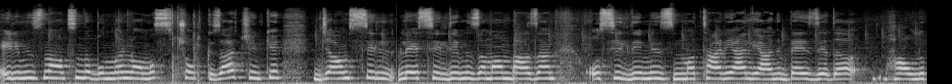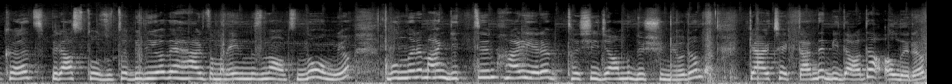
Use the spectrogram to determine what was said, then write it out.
Elimizin altında bunların olması çok güzel. Çünkü cam sille sildiğimiz zaman bazen o sildiğimiz materyal yani bez ya da havlu kağıt biraz tozutabiliyor ve her zaman elimizin altında olmuyor. Bunları ben gittiğim her yere taşıyacağımı düşünüyorum. Gerçekten de bir daha da alırım.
